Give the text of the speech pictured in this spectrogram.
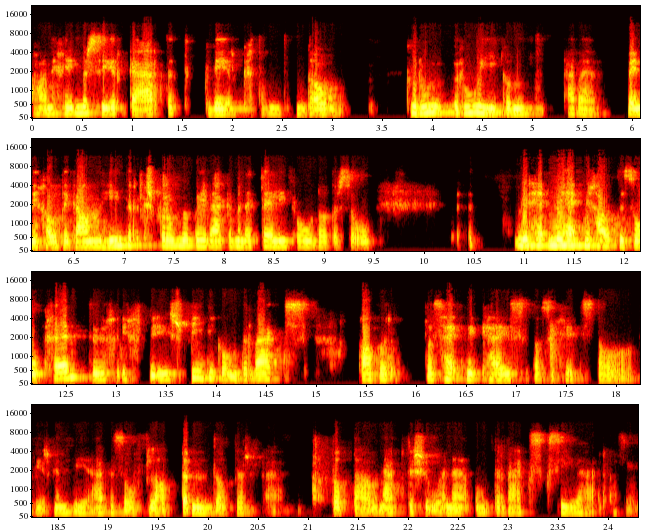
habe ich immer sehr geerdet gewirkt und, und auch ruhig. Und eben, wenn ich auch den Gang hintergesprungen bin wegen einem Telefon oder so, man, man hat mich halt so kennt, ich, ich bin speedig unterwegs, aber das hat nicht geheißen, dass ich jetzt da irgendwie eben so flatternd oder äh, total neben den Schuhen unterwegs gewesen wäre. Also,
